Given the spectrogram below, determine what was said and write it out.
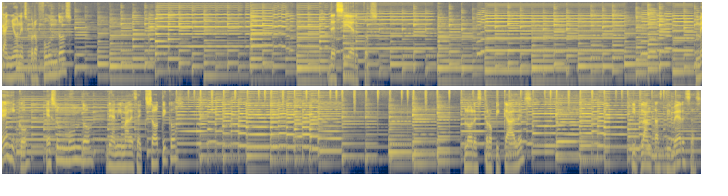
cañones profundos, desiertos. México es un mundo de animales exóticos, flores tropicales y plantas diversas.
